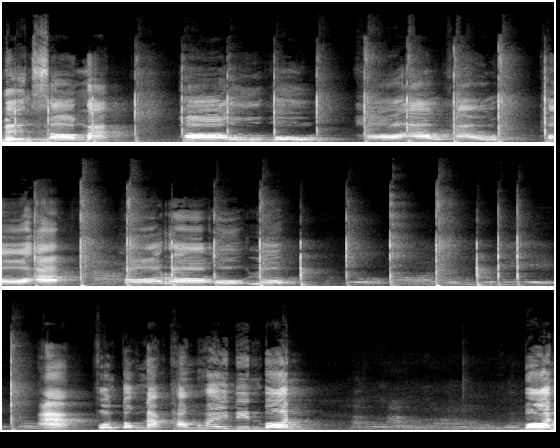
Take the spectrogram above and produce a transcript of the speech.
หนึ่งสองมา พออูพูขอเอาเขาถออะหอรอโอโล ฝนตกหนักทำให้ดินบน บน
